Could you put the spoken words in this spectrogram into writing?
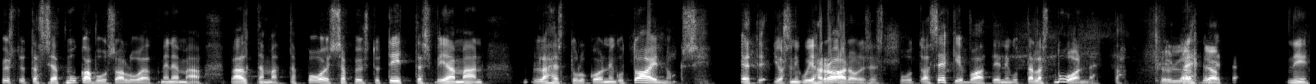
pystytä sieltä mukavuusalueelta menemään välttämättä pois. Sä pystyt itse viemään lähestulkoon niin kuin tainnoksi että jos niin kuin ihan raadollisesti puhutaan, sekin vaatii niin kuin tällaista luonnetta. Kyllä, ehkä ja, että, niin.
